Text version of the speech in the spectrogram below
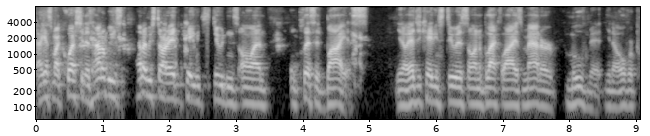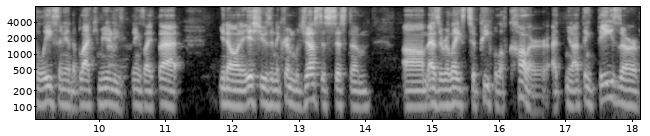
i guess my question is how do we how do we start educating students on implicit bias? You know educating students on the black lives matter movement you know over policing in the black communities things like that you know and the issues in the criminal justice system um, as it relates to people of color. I, you know, I think these are,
